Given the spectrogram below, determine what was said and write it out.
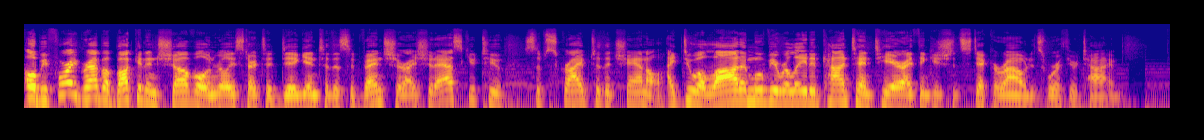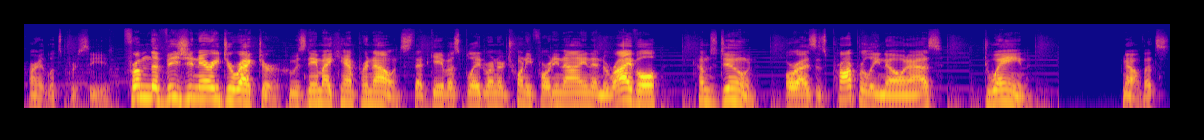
Oh, before I grab a bucket and shovel and really start to dig into this adventure, I should ask you to subscribe to the channel. I do a lot of movie related content here. I think you should stick around. It's worth your time. All right, let's proceed. From the visionary director, whose name I can't pronounce, that gave us Blade Runner 2049 and Arrival, comes Dune, or as it's properly known as, Dwayne. No, that's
